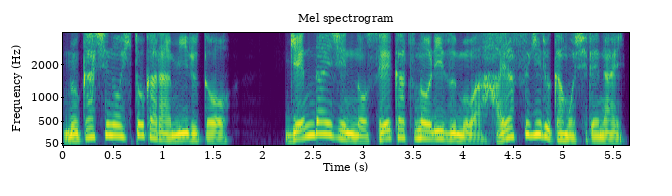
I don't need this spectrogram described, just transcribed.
う。昔の人から見ると現代人の生活のリズムは早すぎるかもしれない。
